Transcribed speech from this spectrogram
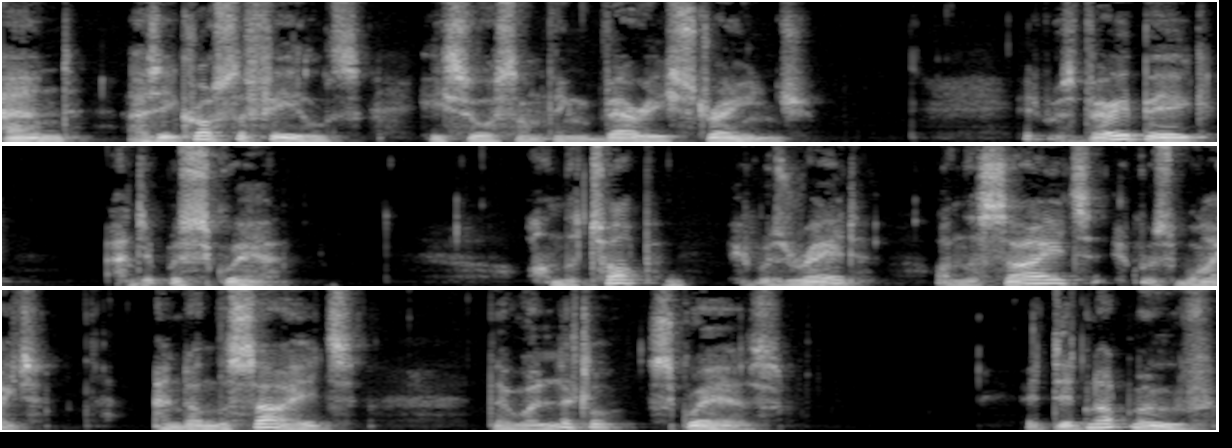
And as he crossed the fields, he saw something very strange. It was very big and it was square. On the top, it was red on the sides it was white, and on the sides there were little squares. It did not move,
